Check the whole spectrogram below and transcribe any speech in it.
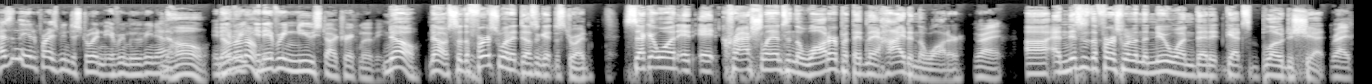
hasn't the Enterprise been destroyed in every movie now? No, in no, every, no, no. in every new Star Trek movie. No, no. So the hmm. first one, it doesn't get destroyed. Second one, it it crash lands in the water, but then they hide in the water. Right, Uh, and this is the first one in the new one that it gets blowed to shit. right.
